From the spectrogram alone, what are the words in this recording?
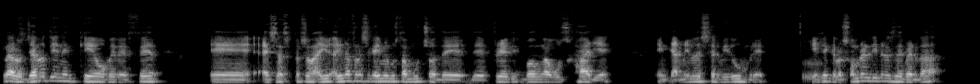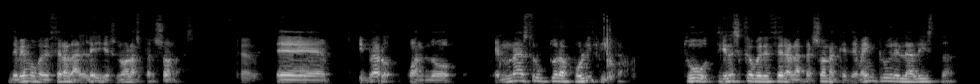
claro, ya no tienen que obedecer eh, a esas personas. Hay, una frase que a mí me gusta mucho de, Friedrich von August Hayek, en Camino de Servidumbre, que mm. dice que los hombres libres de verdad deben obedecer a las leyes, no a las personas. Eh, y claro, cuando en una estructura política tú tienes que obedecer a la persona que te va a incluir en la lista,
